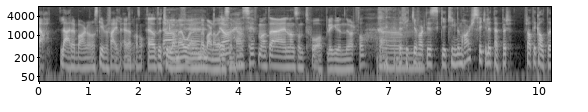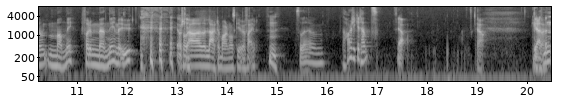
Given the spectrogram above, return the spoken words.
ja, lære barn å skrive feil, eller noe sånt. Ja, At de tulla med, med barna deres. Ja, jeg ser for meg at det er en eller annen sånn tåpelig grunn, i hvert fall. Det fikk jo faktisk Kingdom Hearts fikk jo litt pepper for at de kalte money for money med U. okay. var sånn, ja, lærte barna å skrive feil. Hmm. Så det, det har sikkert hendt. Ja. Ja. Greit, men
